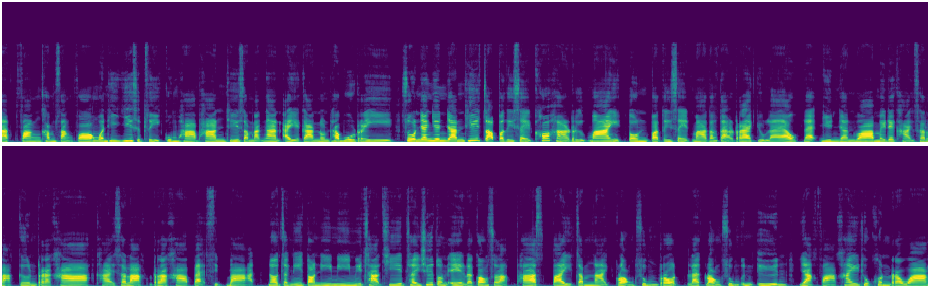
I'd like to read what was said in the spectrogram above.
นัดฟังคำสั่งฟ้องวันที่ 24 กุมภาพันธ์ที่สำนักงานอายการนนทบุรี ส่วนยังยืนยันที่จะปฏิเสธข้อหาหรือไม่ ตนปฏิเสธมาตั้งแต่แรกอยู่แล้ว และยืนยันว่าไม่ได้ขายสลากเกินราคา ขายสลากราคา 80 บาท นอกจากนี้ตอนนี้มีมิจฉาชีพใช้ชื่อตนเองและกองสลากพลัสไปจำหน่ายกล่องสุ่มรถ และกล่องสุ่มอื่น ๆ อยากฝากให้ทุกคนระวัง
